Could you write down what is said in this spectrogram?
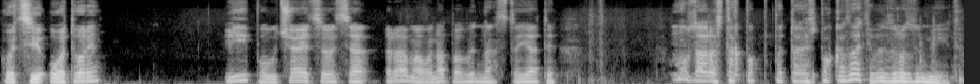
Оці отвори. І виходить, оця рама вона повинна стояти. Ну, зараз так попитаюсь показати, ви зрозумієте.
